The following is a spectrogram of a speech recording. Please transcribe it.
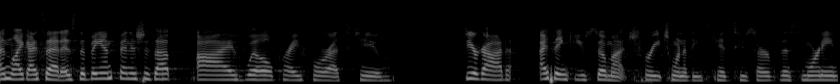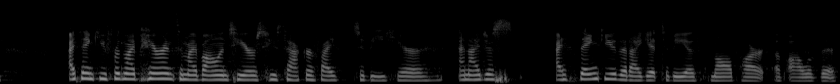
And like I said, as the band finishes up, I will pray for us too. Dear God, I thank you so much for each one of these kids who served this morning. I thank you for my parents and my volunteers who sacrificed to be here. And I just, I thank you that I get to be a small part of all of this.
